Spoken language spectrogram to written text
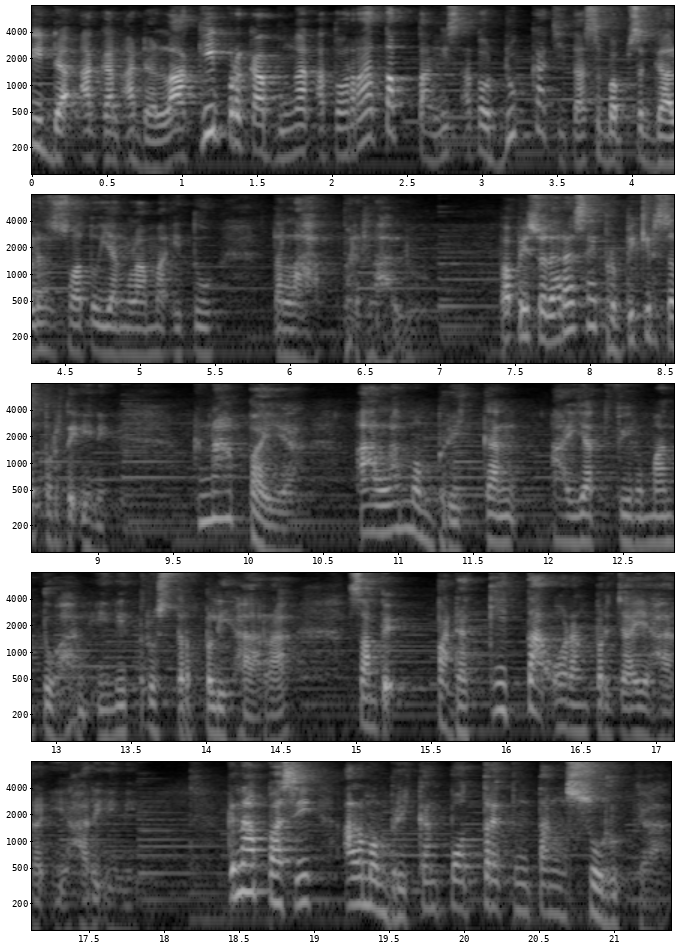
tidak akan ada lagi perkabungan atau ratap tangis atau duka cita sebab segala sesuatu yang lama itu telah berlalu. Bapak Saudara saya berpikir seperti ini. Kenapa ya Allah memberikan ayat firman Tuhan ini terus terpelihara sampai pada kita orang percaya hari, hari ini? Kenapa sih Allah memberikan potret tentang surga?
